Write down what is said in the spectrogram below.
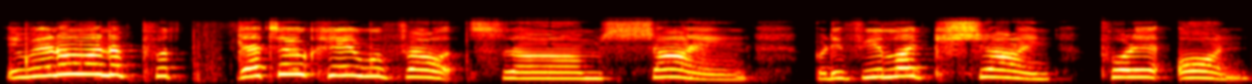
if you don't want to put that's okay without some shine but if you like shine put it on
